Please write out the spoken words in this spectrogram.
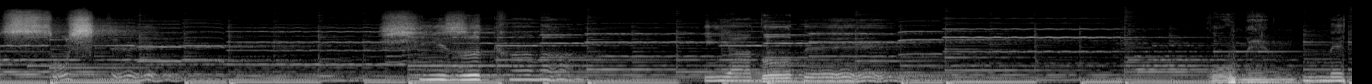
そして静かな宿でごめんねと。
